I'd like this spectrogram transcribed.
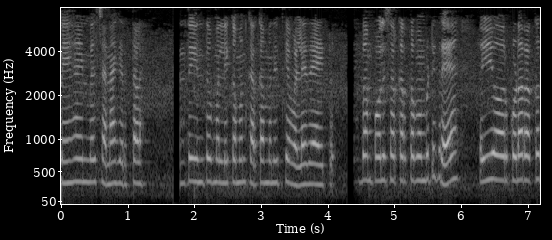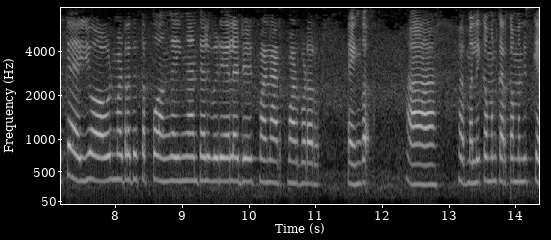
ನೇಹ ಇನ್ಮೇಲೆ ಚೆನ್ನಾಗಿರ್ತಾಳೆ. ಅಂತ ಇಂಟು ಮಲ್ಲಿಕಮ್ಮನ್ ಕರ್ಕೊಂಬಂದಿದ್ಕೆ ಒಳ್ಳೇದೇ ಆಯಿತು. ನಮ್ಮ ಪೊಲೀಸರು ಕರ್ಕೊಂಬಂದ್ಬಿಟ್ಟಿದ್ರೆ ಅಯ್ಯೋ, ಅವ್ರು ಕೊಡೋ ರೊಕ್ಕಕ್ಕೆ, ಅಯ್ಯೋ, ಅವಳು ಮಾಡೋದು ತಪ್ಪು, ಹಂಗೆ ಹಿಂಗೆ ಅಂತೇಳಿ ವಿಡಿಯೋ ಎಲ್ಲ ಡಿಲೀಟ್ ಮಾಡಿ, ಅರ್ಥ ಮಾಡ್ಬಿಡೋರು. ಹೆಂಗೋ ಮಲ್ಲಿಕಮ್ಮನ ಕರ್ಕೊಂಬಂದಿದ್ಕೆ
